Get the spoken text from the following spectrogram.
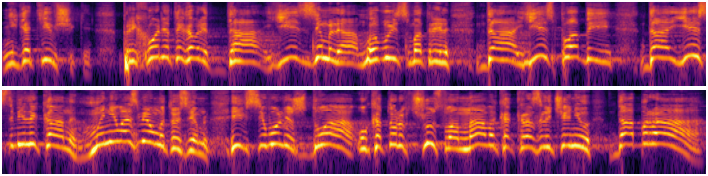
негативщики, приходят и говорят, да, есть земля, мы высмотрели, да, есть плоды, да, есть великаны, мы не возьмем эту землю. И всего лишь два, у которых чувство навыка к развлечению добра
